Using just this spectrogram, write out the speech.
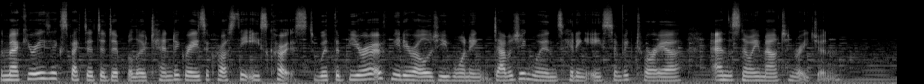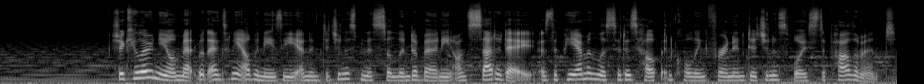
The mercury is expected to dip below 10 degrees across the east coast, with the Bureau of Meteorology warning damaging winds hitting eastern Victoria and the snowy mountain region. Shaquille O'Neal met with Anthony Albanese and Indigenous Minister Linda Burney on Saturday as the PM enlisted his help in calling for an Indigenous voice to Parliament.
